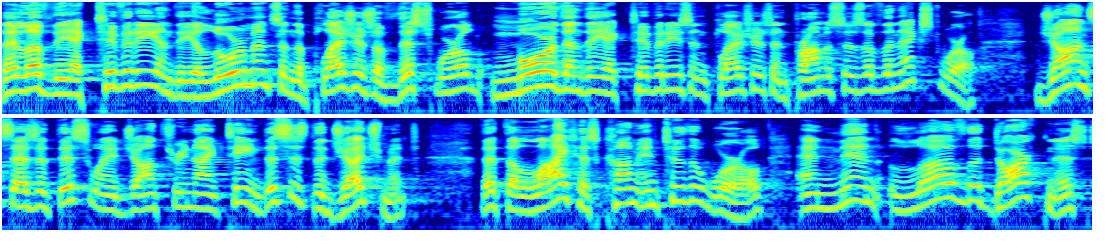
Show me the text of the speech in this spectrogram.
They love the activity and the allurements and the pleasures of this world more than the activities and pleasures and promises of the next world. John says it this way in John 3.19, this is the judgment that the light has come into the world and men love the darkness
